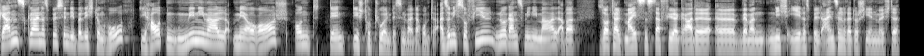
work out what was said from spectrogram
ganz kleines bisschen die Belichtung hoch, die Haut minimal mehr orange und den, die Struktur ein bisschen weiter runter. Also nicht so viel, nur ganz minimal, aber sorgt halt meistens dafür, gerade äh, wenn man nicht jedes Bild einzeln retuschieren möchte,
